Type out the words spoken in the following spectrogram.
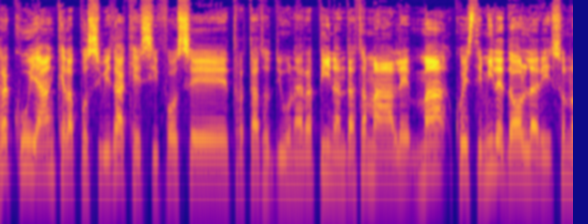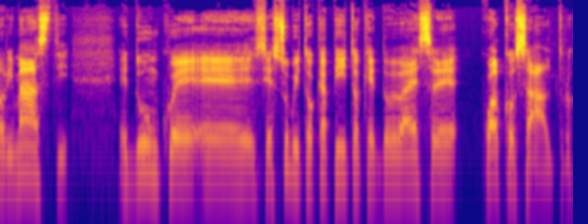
tra cui anche la possibilità che si fosse trattato di una rapina andata male, ma questi mille dollari sono rimasti e dunque eh, si è subito capito che doveva essere qualcos'altro.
